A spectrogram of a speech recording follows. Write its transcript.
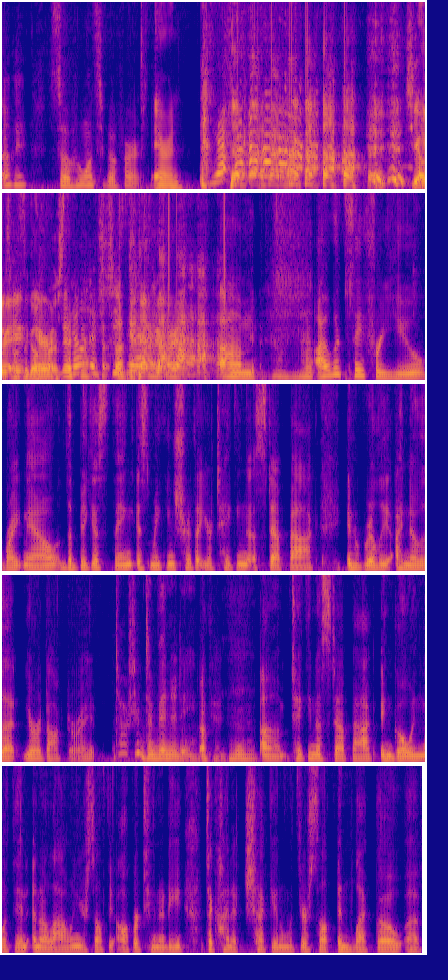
okay. So who wants to go first? Erin. Yeah. She always wants to go Erin- first. no, she's Okay, there. all right. Um, I would say for you right now, the biggest thing is making sure that you're taking a step back and really, I know that you're a doctor, right? Dr. Divinity. Okay. Um, taking a step back and going within and allowing yourself the opportunity to kind of check in with yourself and let go of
